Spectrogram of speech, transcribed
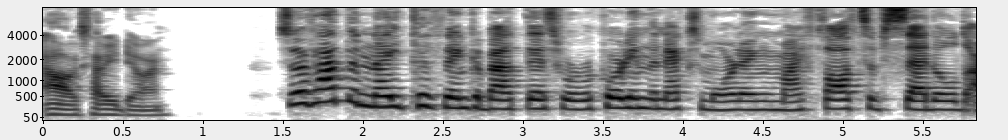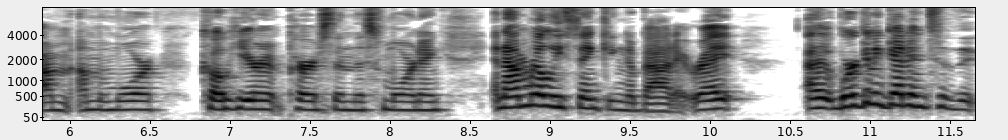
Alex, how are you doing? So I've had the night to think about this. We're recording the next morning. My thoughts have settled. I'm I'm a more coherent person this morning, and I'm really thinking about it. Right, uh, we're gonna get into the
